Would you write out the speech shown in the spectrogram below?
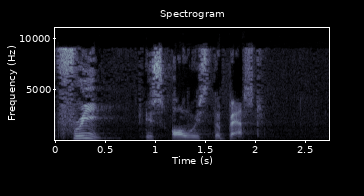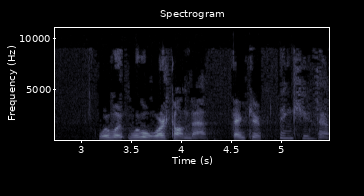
free is always the best. We will, we will work on that. Thank you. Thank you. Yeah.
